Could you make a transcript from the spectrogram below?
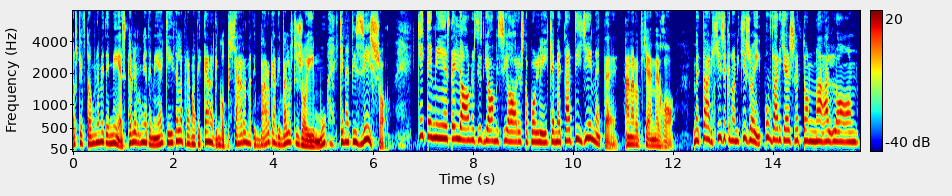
σκεφτόμουν με ταινίες. Έβλεπα μια ταινία και ήθελα πραγματικά να την κοπιάρω, να την πάρω και να την βάλω στη ζωή μου και να τη ζήσω. Και οι ταινίες τελειώνουν στις δυόμιση ώρες το πολύ και μετά τι γίνεται, αναρωτιέμαι εγώ. Μετά αρχίζει η κανονική ζωή που βαριέσαι τον άλλον,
